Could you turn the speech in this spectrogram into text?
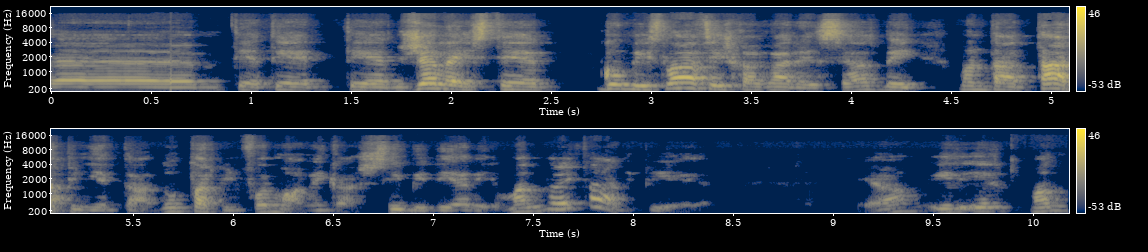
um, tie, tie, tie želejs, tie gumijas lācīši, kā kādreiz jā, bija, man tāda tarpiņa ir tāda, nu, tarpiņa formā vienkārši CBD arī. Man arī tādi pieejami. Ja, ir, ir, man,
